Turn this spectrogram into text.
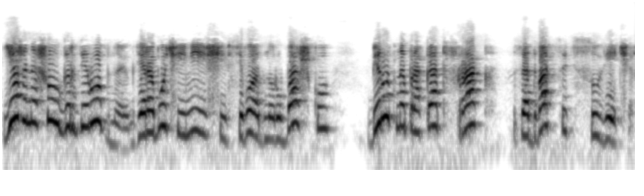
Я же нашел гардеробную, где рабочие, имеющие всего одну рубашку, берут на прокат фрак за двадцать су вечер,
